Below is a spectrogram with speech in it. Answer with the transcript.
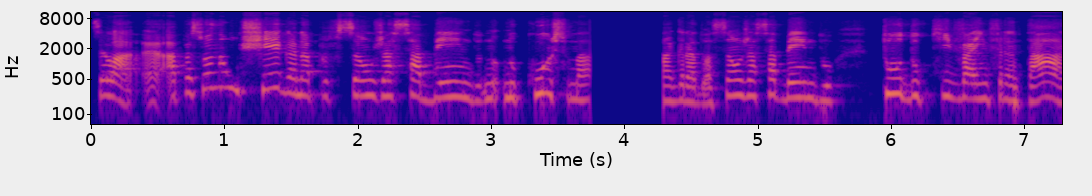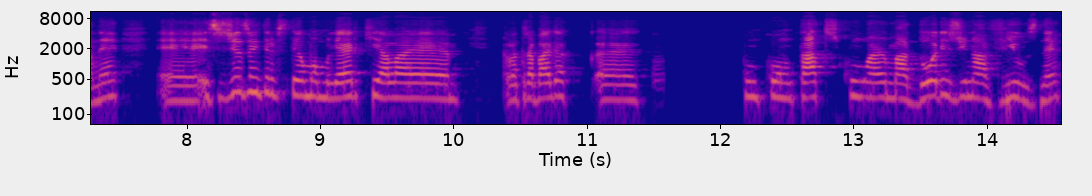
sei lá, a pessoa não chega na profissão já sabendo, no, no curso, na, na, graduação, já sabendo tudo que vai enfrentar, né? É, esses dias eu entrevistei uma mulher que ela é, ela trabalha é, com contatos com armadores de navios, né?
